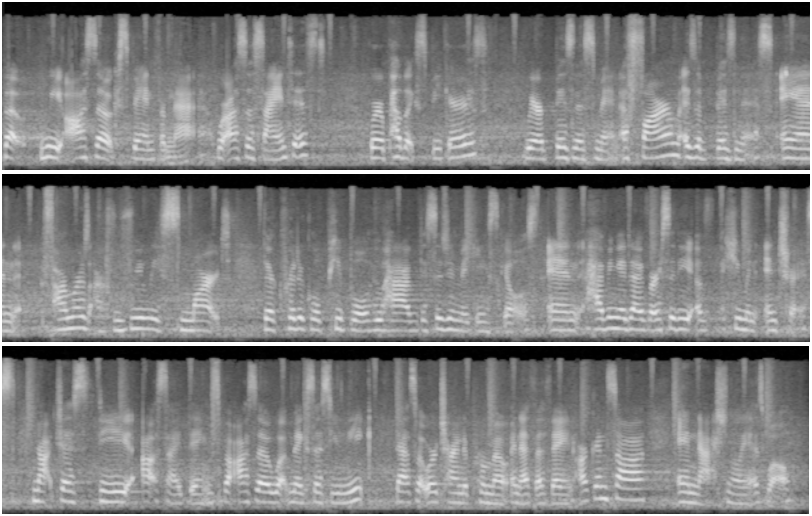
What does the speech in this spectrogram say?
But we also expand from that. We're also scientists, we're public speakers, we're businessmen. A farm is a business, and farmers are really smart they're critical people who have decision making skills and having a diversity of human interests, not just the outside things, but also what makes us unique. That's what we're trying to promote in FFA in Arkansas and nationally as well.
